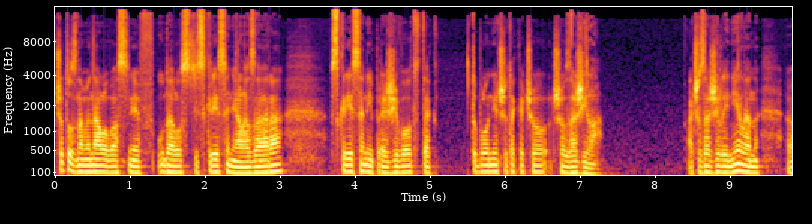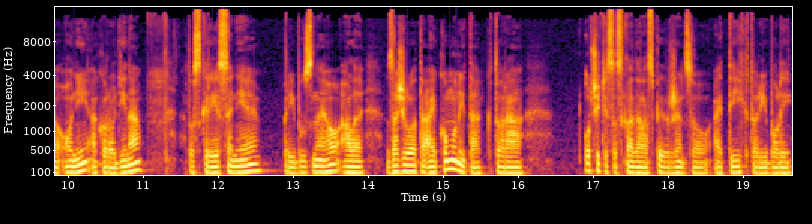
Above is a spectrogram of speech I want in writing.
čo to znamenalo vlastne v udalosti skriesenia Lazára? skriesený pre život, tak to bolo niečo také, čo, čo zažila. A čo zažili nielen e, oni ako rodina, to skriesenie príbuzného, ale zažila to aj komunita, ktorá určite sa skladala z privržencov aj tých, ktorí boli,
